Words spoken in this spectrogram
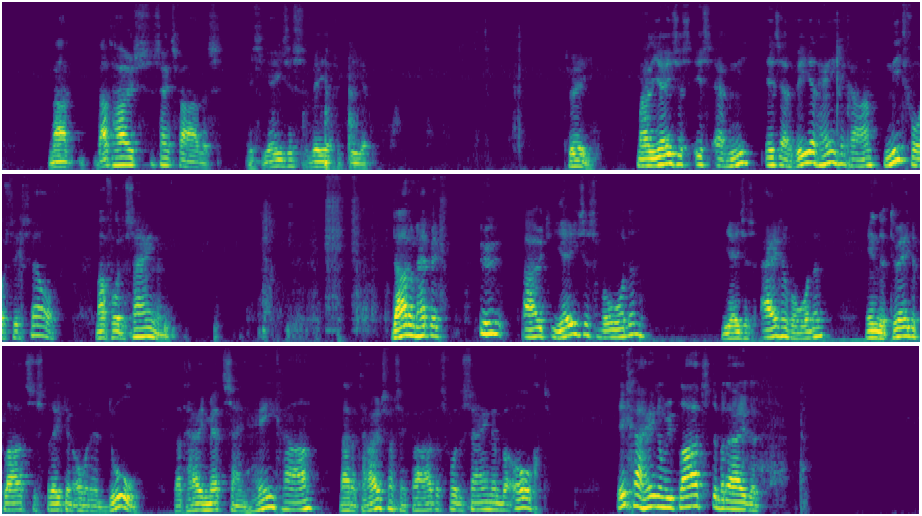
Naar dat huis zijns vaders is Jezus weer gekeerd. 2. Maar Jezus is er, niet, is er weer heen gegaan, niet voor zichzelf, maar voor de zijnen. Daarom heb ik u uit Jezus woorden, Jezus eigen woorden, in de tweede plaats te spreken over het doel dat hij met zijn heengaan naar het huis van zijn vaders voor de zijnen beoogt. Ik ga heen om uw plaats te bereiden.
